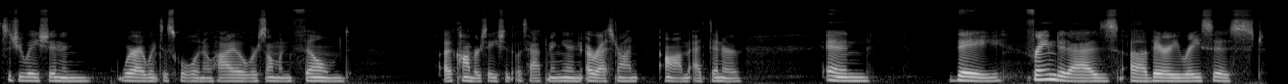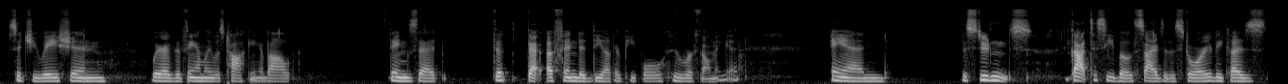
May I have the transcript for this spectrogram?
situation in where I went to school in Ohio where someone filmed a conversation that was happening in a restaurant um, at dinner, and they framed it as a very racist situation where the family was talking about things that that, that offended the other people who were filming it, and the students got to see both sides of the story because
